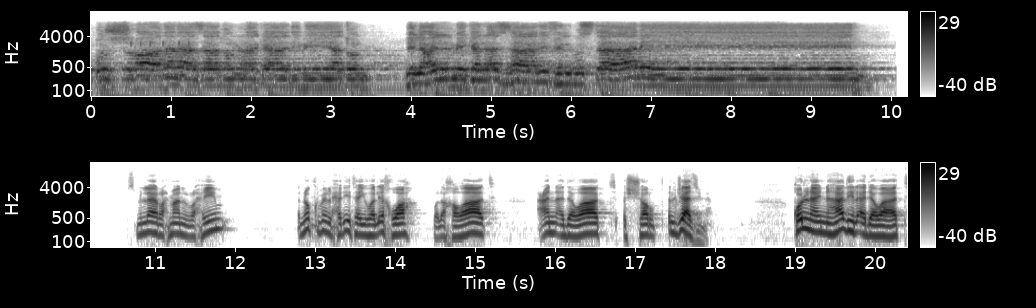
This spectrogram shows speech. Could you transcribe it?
بشرى لنا زاد أكاديمية للعلم كالأزهار في البستان. بسم الله الرحمن الرحيم. نكمل الحديث أيها الإخوة والأخوات عن أدوات الشرط الجازمة. قلنا إن هذه الأدوات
